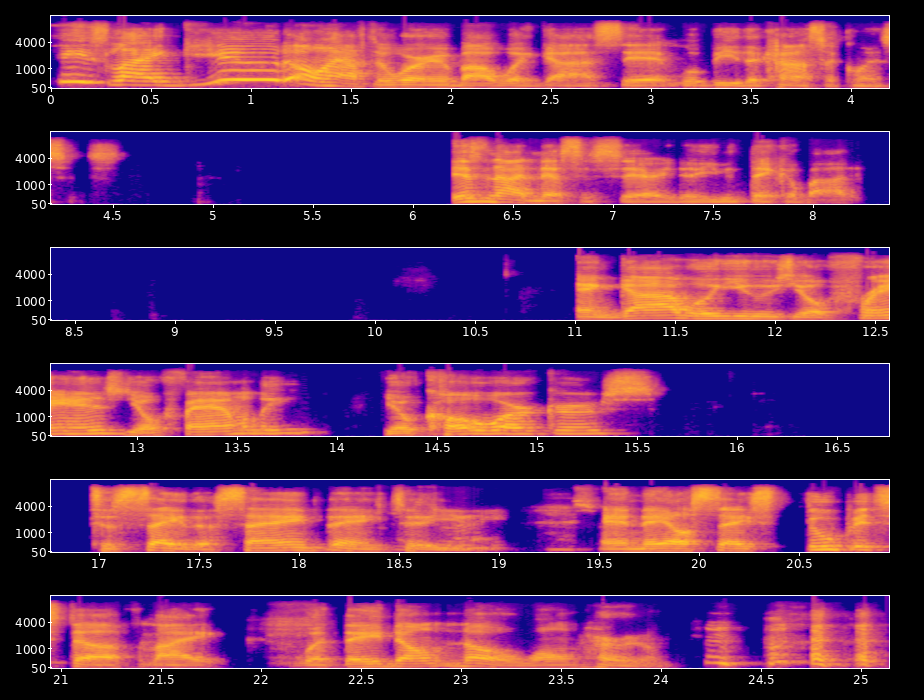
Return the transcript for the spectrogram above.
He's like, you don't have to worry about what God said will be the consequences. It's not necessary to even think about it. And God will use your friends, your family, your coworkers to say the same thing to you. Right and they'll say stupid stuff like what they don't know won't hurt them.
